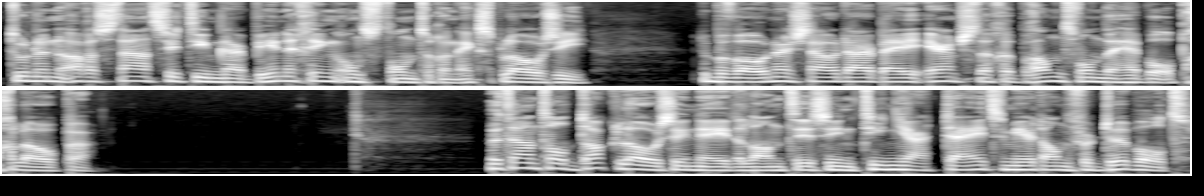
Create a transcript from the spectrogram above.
Toen een arrestatieteam naar binnen ging ontstond er een explosie. De bewoner zou daarbij ernstige brandwonden hebben opgelopen. Het aantal daklozen in Nederland is in tien jaar tijd meer dan verdubbeld.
